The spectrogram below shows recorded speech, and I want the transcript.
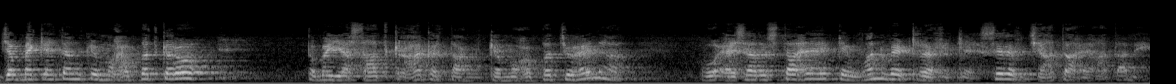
जब मैं कहता हूँ कि मोहब्बत करो तो मैं यह साथ कहा करता हूँ कि मोहब्बत जो है ना, वो ऐसा रास्ता है कि वन वे ट्रैफ़िक है, सिर्फ़ जाता है, आता नहीं।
